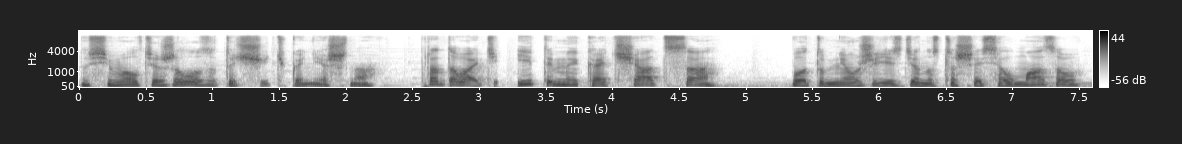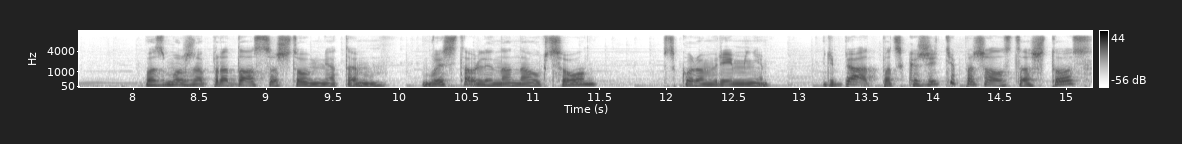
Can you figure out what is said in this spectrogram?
Но символ тяжело заточить, конечно. Продавать итемы, качаться. Вот у меня уже есть 96 алмазов. Возможно продастся, что у меня там выставлено на аукцион в скором времени. Ребят, подскажите, пожалуйста, что с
